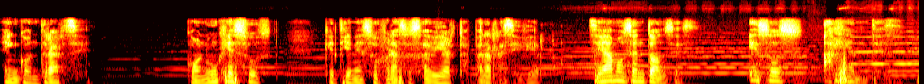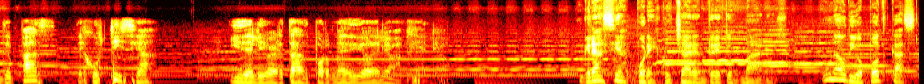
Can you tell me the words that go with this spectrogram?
encontrarse con un Jesús que tiene sus brazos abiertos para recibirlo. Seamos entonces esos agentes de paz, de justicia y de libertad por medio del Evangelio. Gracias por escuchar Entre tus manos, un audio podcast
